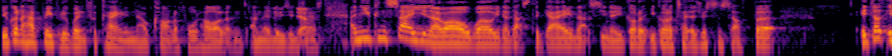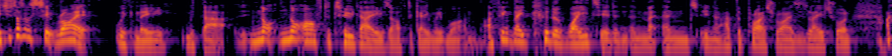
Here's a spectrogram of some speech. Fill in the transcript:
You're going to have people who went for Kane and now can't afford Haaland and they lose interest. Yeah. And you can say you know oh well you know that's the game that's you know you got to you got to take those risks and stuff, but it does it just doesn't sit right with me with that. Not not after two days after game week one. I think they could have waited and and, and you know have the price rises later on. I,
